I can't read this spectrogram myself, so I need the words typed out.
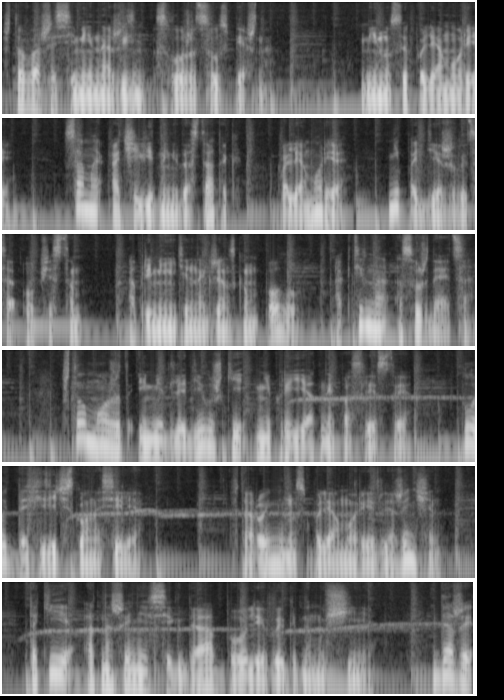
что ваша семейная жизнь сложится успешно. Минусы полиамории. Самый очевидный недостаток Полиамория не поддерживается обществом, а применительно к женскому полу активно осуждается, что может иметь для девушки неприятные последствия, вплоть до физического насилия. Второй минус полиамории для женщин Такие отношения всегда более выгодны мужчине. И даже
